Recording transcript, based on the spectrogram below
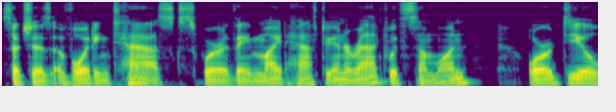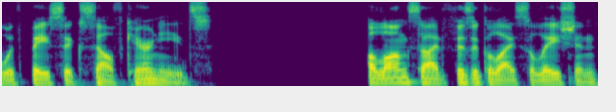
such as avoiding tasks where they might have to interact with someone or deal with basic self care needs. Alongside physical isolation,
